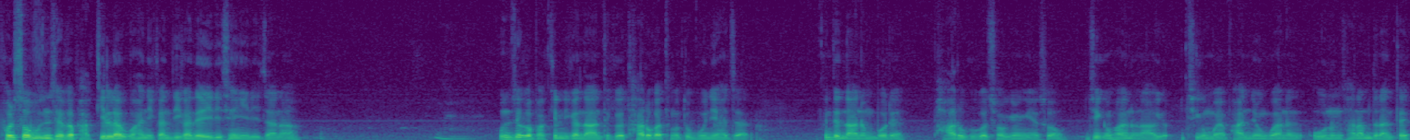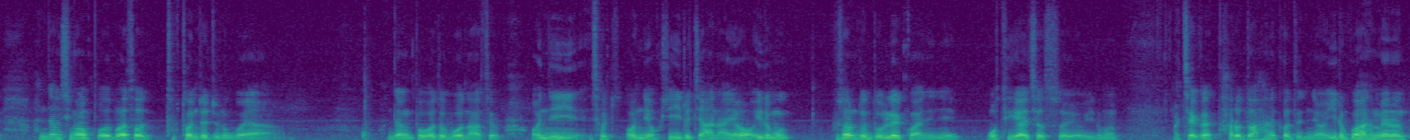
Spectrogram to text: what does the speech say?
벌써 운세가 바뀌려고 하니까 네가 내일이 생일이잖아. 운세가 바뀌니까 나한테 그 타로 같은 것도 문의하잖아. 근데 나는 뭐래? 바로 그거 적용해서 지금 하는 아, 지금 뭐야 반영구하는 오는 사람들한테 한 장씩만 뽑아서 툭 던져주는 거야. 한 장 뽑아서 뭐 나왔어요. 언니 솔- 언니 혹시 이러지 않아요? 이러면 그 사람도 놀랄 거 아니니? 어떻게 하셨어요? 이러면 아, 제가 타로도 하거든요. 이런 거 하면은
